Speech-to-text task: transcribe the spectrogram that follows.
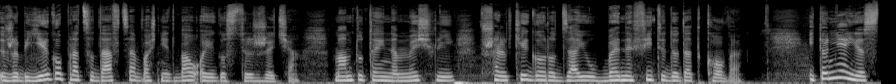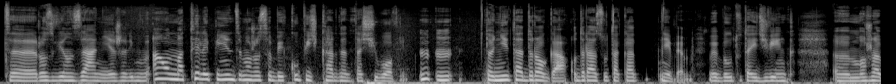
żeby jego pracodawca właśnie dbał o jego styl życia. Mam tutaj na myśli wszelkiego rodzaju benefity dodatkowe. I to nie jest e, rozwiązanie, jeżeli mówimy, a on ma tyle pieniędzy, może sobie kupić karnet na siłowni. Mm -mm, to nie ta droga. Od razu taka, nie wiem, by był tutaj dźwięk, y, może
